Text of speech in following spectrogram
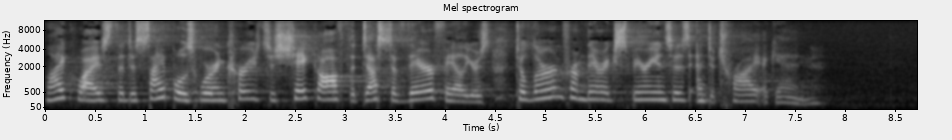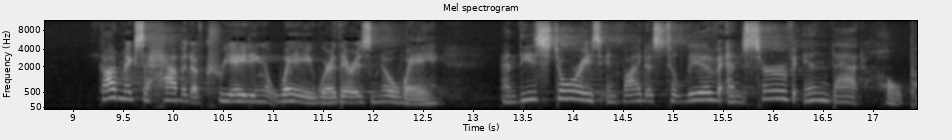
Likewise, the disciples were encouraged to shake off the dust of their failures, to learn from their experiences, and to try again. God makes a habit of creating a way where there is no way, and these stories invite us to live and serve in that hope.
